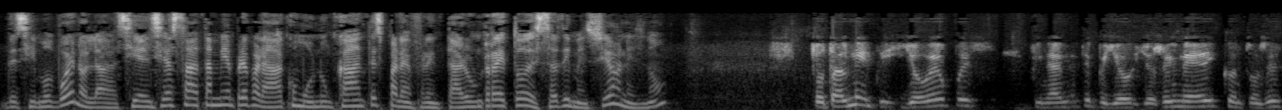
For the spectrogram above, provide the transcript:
decimos, bueno, la ciencia está también preparada como nunca antes para enfrentar un reto de estas dimensiones, ¿no? Totalmente, y yo veo pues finalmente, pues yo, yo soy médico, entonces,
